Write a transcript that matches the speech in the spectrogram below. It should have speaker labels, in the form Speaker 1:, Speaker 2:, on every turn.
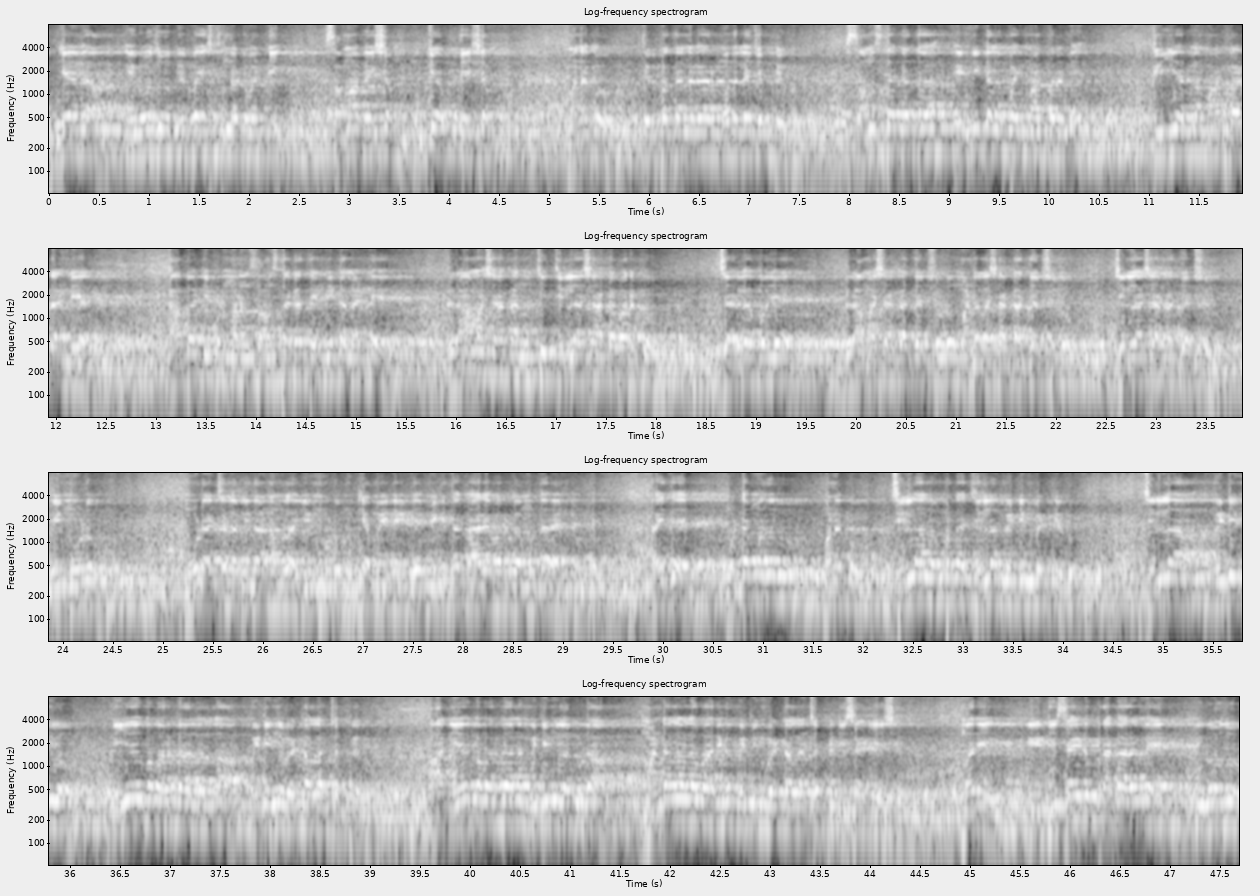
Speaker 1: ముఖ్యంగా ఈరోజు నిర్వహిస్తున్నటువంటి సమావేశం ముఖ్య ఉద్దేశం మనకు తిరుపతి అన్న గారు మొదలే చెప్పారు సంస్థగత ఎన్నికలపై మాత్రమే క్లియర్గా మాట్లాడండి అని. కాబట్టి ఇప్పుడు మనం సంస్థగత ఎన్నికలంటే గ్రామ శాఖ నుంచి జిల్లా శాఖ వరకు జరగబోయే గ్రామ శాఖ అధ్యక్షుడు మండల శాఖ అధ్యక్షులు జిల్లా శాఖ అధ్యక్షులు ఈ మూడు మూడు విధానంలో ఈ మూడు ముఖ్యమైనవి. మిగతా కార్యవర్గం ఉంటే అన్నీ ఉంటాయి. అయితే మొట్టమొదలు మనకు జిల్లా లోపల జిల్లా మీటింగ్ పెట్టారు జిల్లా మీటింగ్లో నియోజకవర్గాలల్లో మీటింగ్లు పెట్టాలని చెప్పారు ఆ నియోజకవర్గాల మీటింగ్లో కూడా మండలాల వారీగా మీటింగ్ పెట్టాలని చెప్పి డిసైడ్ చేశారు మరి ఈ డిసైడ్ ప్రకారమే ఈరోజు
